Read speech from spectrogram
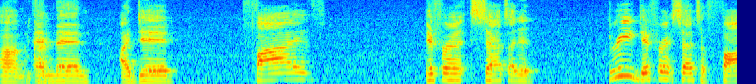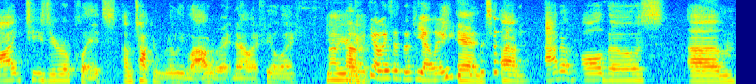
um, okay. and then I did five different sets. I did three different sets of five T0 plates. I'm talking really loud right now, I feel like. No, you're um, good. He always has this yelling. and um, out of all those, um,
